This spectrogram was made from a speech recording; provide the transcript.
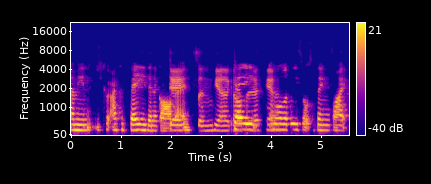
I mean, you could I could bathe in agave, dates and yeah, agave, dates yeah. and all of these sorts of things. Like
